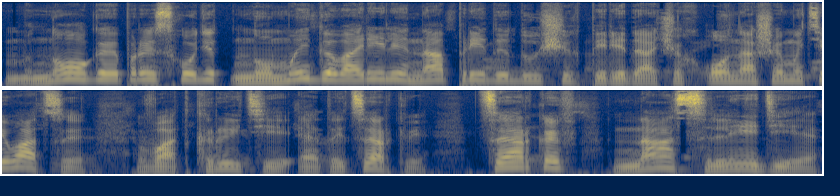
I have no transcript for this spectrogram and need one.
Многое происходит, но мы говорили на предыдущих передачах о нашей мотивации в открытии этой церкви. Церковь — наследие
